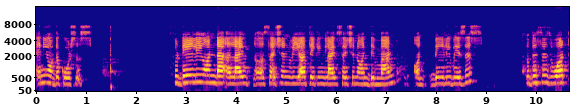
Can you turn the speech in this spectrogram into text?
any of the courses. So daily on the uh, live uh, session we are taking live session on demand on daily basis. So this is what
